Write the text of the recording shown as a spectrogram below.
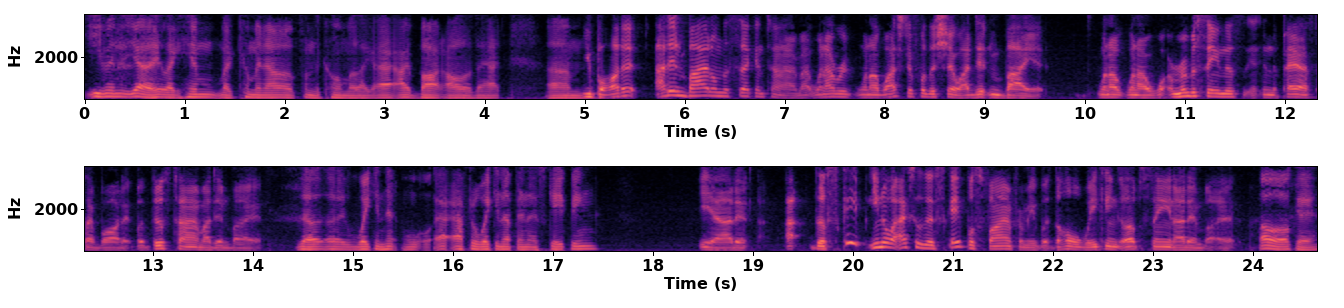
even yeah, like him like coming out from the coma. Like I, I bought all of that. Um, You bought it? I didn't buy it on the second time. I, when I re, when I watched it for the show, I didn't buy it. When I when I remember seeing this in the past, I bought it, but this time I didn't buy it. the uh, waking after waking up and escaping. Yeah, I didn't. I, the escape, you know, actually, the escape was fine for me, but the whole waking up scene, I didn't buy it. Oh, okay.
